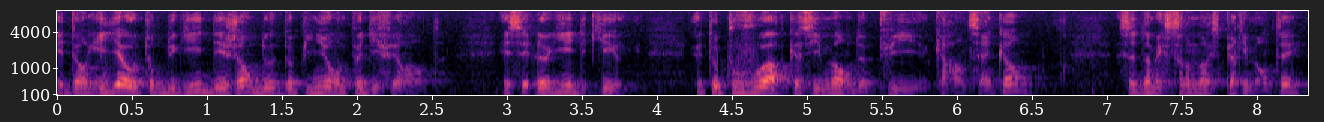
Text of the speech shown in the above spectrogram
Et donc il y a autour du guide des gens d'opinions un peu différentes. Et c'est le guide qui est au pouvoir quasiment depuis 45 ans. C'est un homme extrêmement expérimenté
